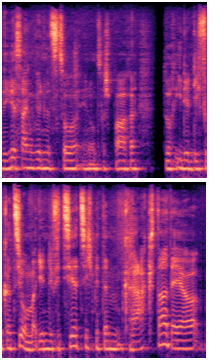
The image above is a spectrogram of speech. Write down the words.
wie wir sagen würden jetzt so in unserer Sprache, durch Identifikation. Man identifiziert sich mit dem Charakter, der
